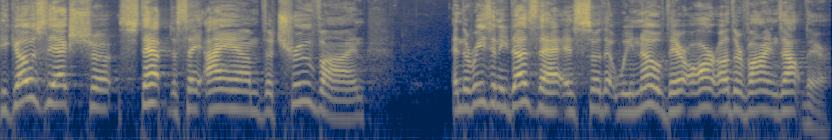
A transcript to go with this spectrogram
He goes the extra step to say, I am the true vine. And the reason he does that is so that we know there are other vines out there.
